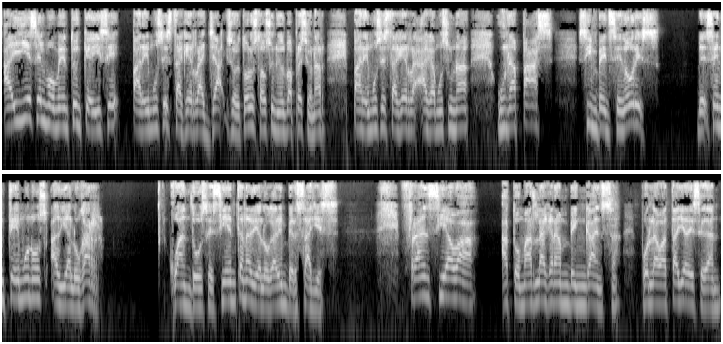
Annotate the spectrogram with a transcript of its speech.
Ahí es el momento en que dice, paremos esta guerra ya, y sobre todo los Estados Unidos va a presionar, paremos esta guerra, hagamos una, una paz sin vencedores, sentémonos a dialogar. Cuando se sientan a dialogar en Versalles, Francia va a tomar la gran venganza por la batalla de Sedán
